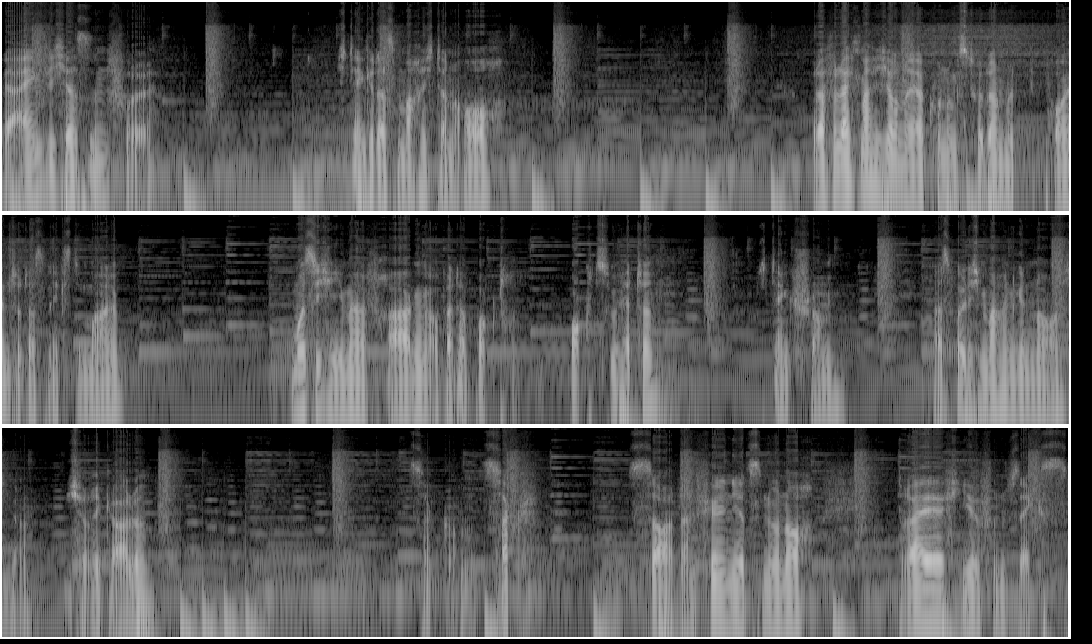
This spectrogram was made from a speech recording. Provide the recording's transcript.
Wäre eigentlich ja sinnvoll. Ich denke, das mache ich dann auch. Oder vielleicht mache ich auch eine Erkundungstour dann mit Pointer das nächste Mal. Muss ich ihn mal fragen, ob er da Bock, Bock zu hätte. Ich denke schon. Was wollte ich machen? Genau hier. Bücherregale. Zack und zack. So, dann fehlen jetzt nur noch 3, 4, 5, 6.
